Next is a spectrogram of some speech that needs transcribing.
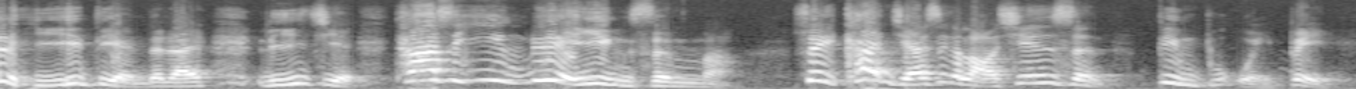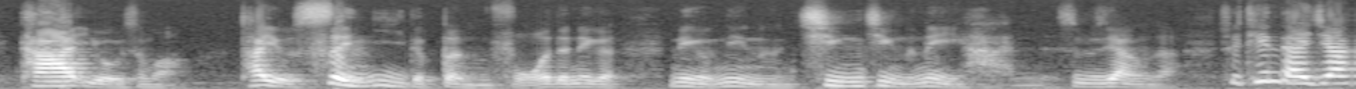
理一点的来理解，他是应略应身嘛，所以看起来是个老先生，并不违背他有什么，他有圣意的本佛的那个那种那种清净的内涵的，是不是这样子啊？所以天台家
